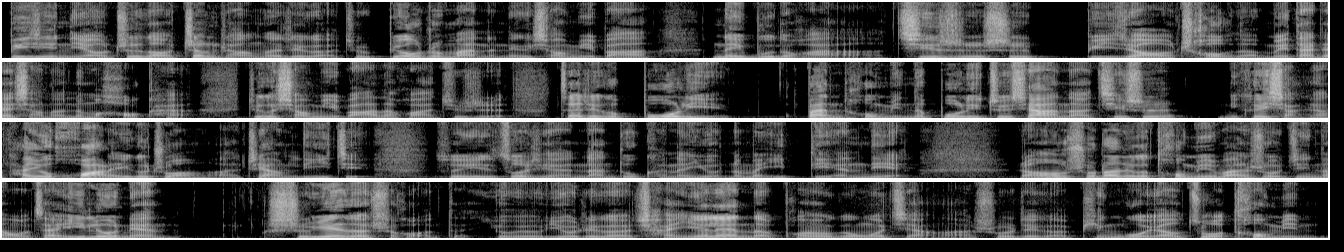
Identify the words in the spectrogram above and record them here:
毕竟你要知道，正常的这个就是标准版的那个小米八内部的话，其实是比较丑的，没大家想的那么好看。这个小米八的话，就是在这个玻璃半透明的玻璃之下呢，其实你可以想象它又化了一个妆啊，这样理解，所以做起来难度可能有那么一点点。然后说到这个透明版手机呢，我在一六年十月的时候，有有这个产业链的朋友跟我讲啊，说这个苹果要做透明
